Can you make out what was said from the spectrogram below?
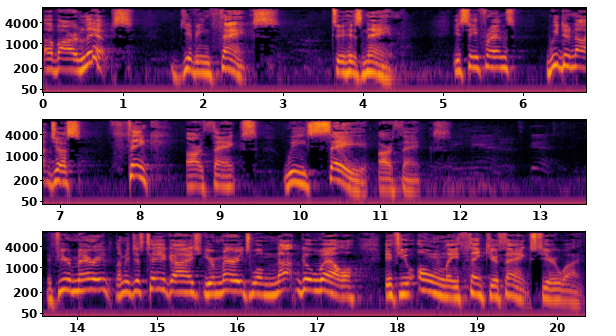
of our lips giving thanks to his name. You see, friends, we do not just think our thanks, we say our thanks. If you're married, let me just tell you guys, your marriage will not go well if you only think your thanks to your wife.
